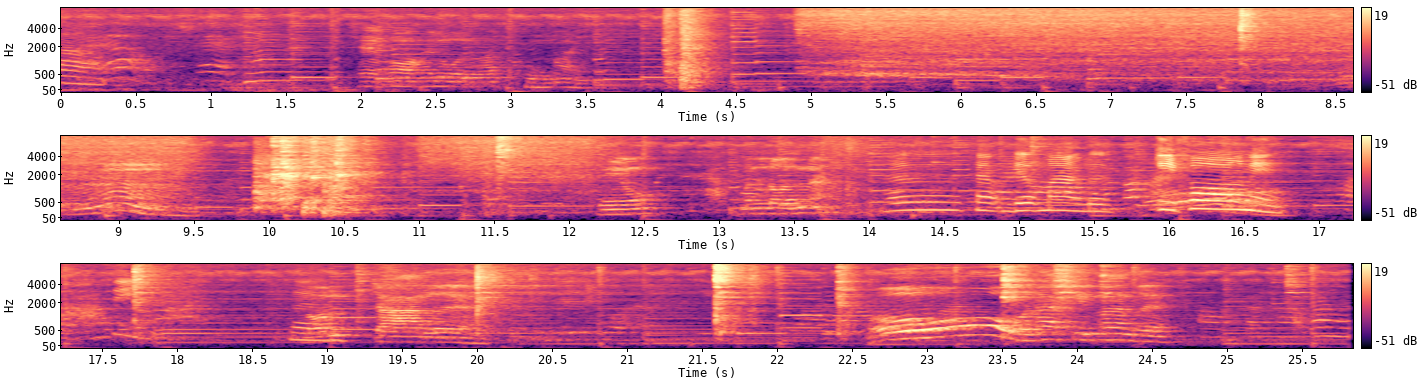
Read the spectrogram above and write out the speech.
ข้าวแค่ห่อให้รู้นะครับถุงใหม่อืมนิ้วมันล้นอะ เออแต่เยอะมากเลย กี่ฟองนี่สามสี่เลยล้นจานเลยอะ โอ้ น่ากินมากเลยเอากระทะว่างไว้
